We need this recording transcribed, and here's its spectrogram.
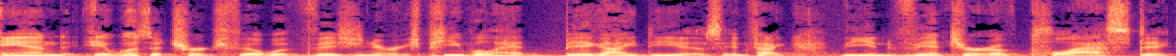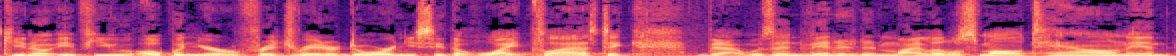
and it was a church filled with visionaries. People had big ideas. In fact, the inventor of plastic, you know, if you open your refrigerator door and you see the white plastic, that was invented in my little small town. And,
